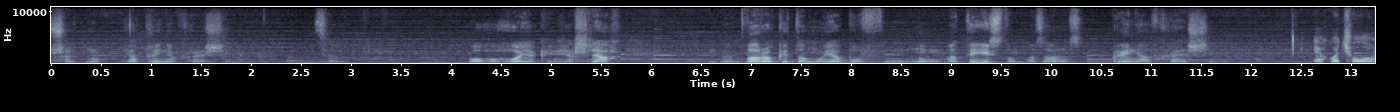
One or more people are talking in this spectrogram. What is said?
що ну, я прийняв хрещення. Це ого-го, який я шлях. Два роки тому я був ну, атеїстом, а зараз прийняв хрещення. Я хочу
